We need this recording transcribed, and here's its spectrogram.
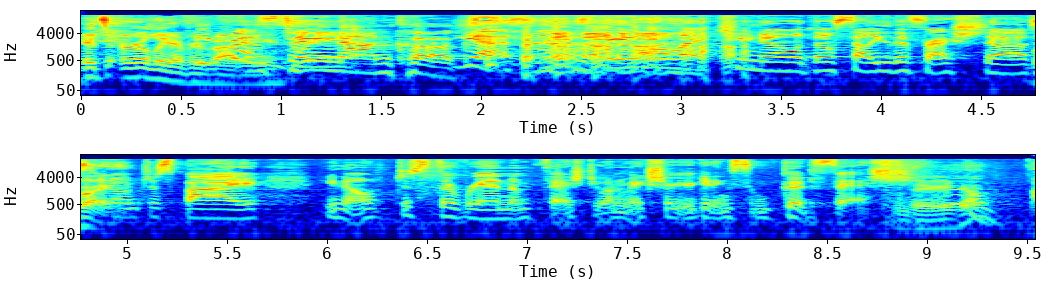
It's early, everybody. Because Three they- non-cooks. Yes, they they will let you know. They'll sell you the fresh stuff. Right. So don't just buy, you know, just the random fish. You want to make sure you're getting some good fish. There you go. Hmm.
